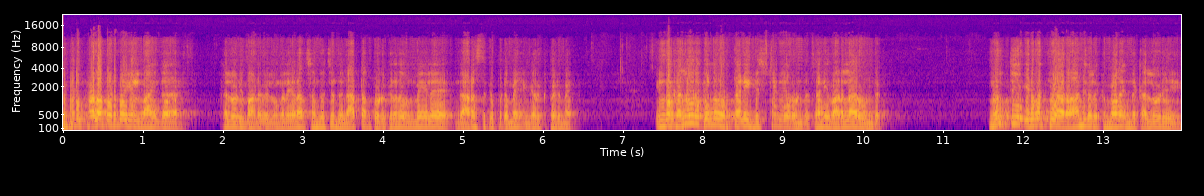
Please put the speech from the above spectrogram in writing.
இப்படி பல பெருமைகள் வாய்ந்த கல்லூரி மாணவர்கள் உங்களை எல்லாம் சந்திச்சு இந்த லேப்டாப் கொடுக்கிறது உண்மையிலே இந்த அரசுக்கு பெருமை எங்களுக்கு பெருமை. இந்த கல்லூரிக்குன்னு ஒரு தனி ஹிஸ்டரியர் உண்டு தனி வரலாறு உண்டு. நூத்தி இருபத்தி ஆறு ஆண்டுகளுக்கு மேல இந்த கல்லூரி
